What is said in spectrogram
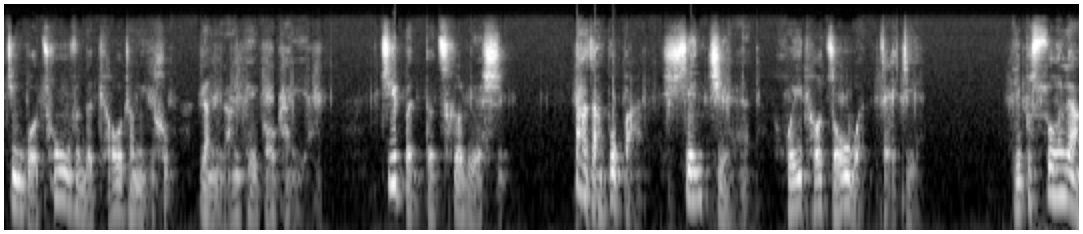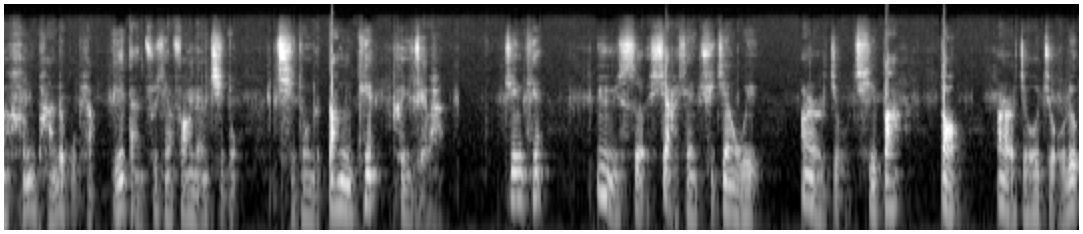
经过充分的调整以后，仍然可以高看一眼。基本的策略是，大涨不板先减，回调走稳再接。底部缩量横盘的股票，一旦出现放量启动，启动的当天可以接盘。今天预设下限区间为二九七八到二九九六，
